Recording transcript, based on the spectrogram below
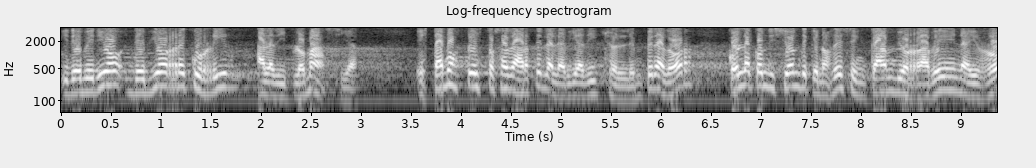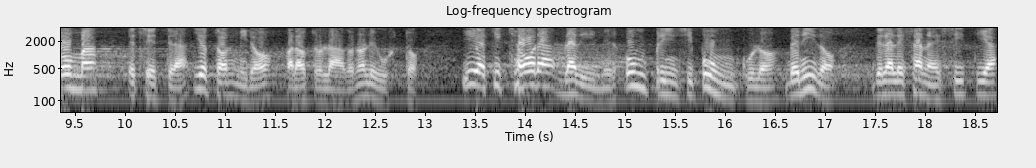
y debió, debió recurrir a la diplomacia estamos prestos a dártela, le había dicho el emperador, con la condición de que nos des en cambio Ravenna y Roma, etc. Y Otón miró para otro lado, no le gustó. Y aquí que ahora Vladimir, un principúnculo venido de la lejana Esitia,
